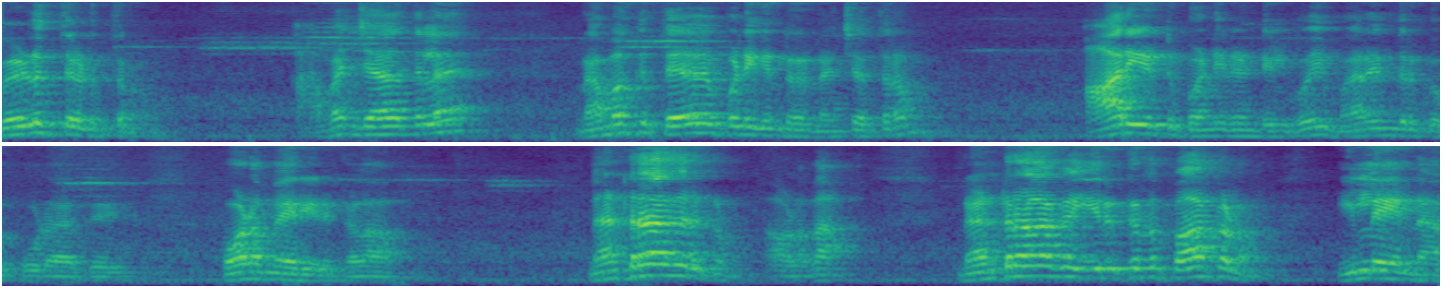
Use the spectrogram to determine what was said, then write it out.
வெளுத்தெடுத்துடும் அவன் ஜாதத்தில் நமக்கு தேவைப்படுகின்ற நட்சத்திரம் ஆறு எட்டு பன்னிரெண்டில் போய் மறைந்திருக்கக்கூடாது போன மாரி இருக்கலாம். நன்றாக இருக்கணும் அவ்வளோதான் நன்றாக இருக்கிறது பார்க்கணும். இல்லைன்னா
